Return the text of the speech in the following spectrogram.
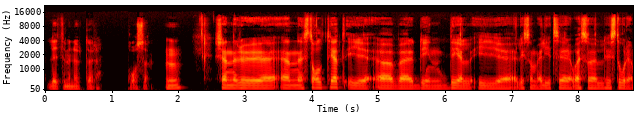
lite minuter på sig. Mm. Känner du eh, en stolthet i, över din del i eh, liksom elitserie och SHL-historien?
